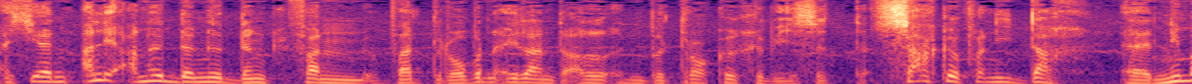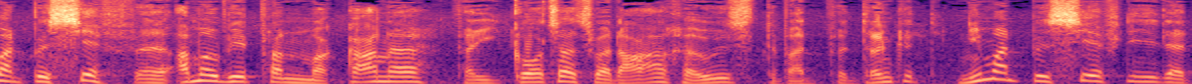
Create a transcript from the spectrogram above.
As jy aan al die ander dinge dink van wat Robben Eiland al in betrokke gewees het, sake van die dag. Uh, niemand besef, uh, almal weet van Makana, van die kotsas wat daar aangehou is, wat verdrink het. Niemand besef nie dat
